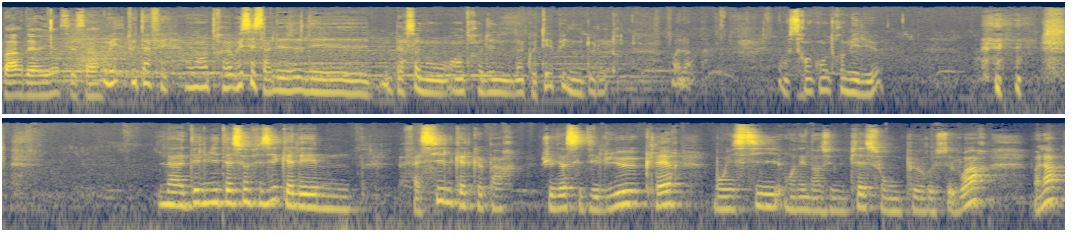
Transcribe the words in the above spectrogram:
par derrière, c'est ça? Oui, tout à fait. On entre, oui, c'est ça. Les, personnes entrent d'un côté, puis nous de l'autre. Voilà. On se rencontre au milieu. la délimitation physique, elle est hum, facile quelque part. Je veux dire, c'est des lieux clairs. Bon, ici, on est dans une pièce où on peut recevoir. Voilà.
